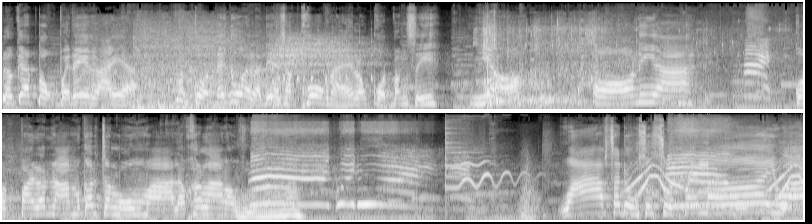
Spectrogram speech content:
แล้วแกตกไปได้ยังไงอะ มันกดได้ด้วยเหรอเนี่ยชักโครกไหนลองกดบ้างสิเงี้ยเหรอ อ๋อ นี่ไง กดไปแล้วน้ำมันก็จะลงมาแล้วข้างล่างอะหืมช่วยด้วย ว้าว สนุกสุดๆไปเลย ว้า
